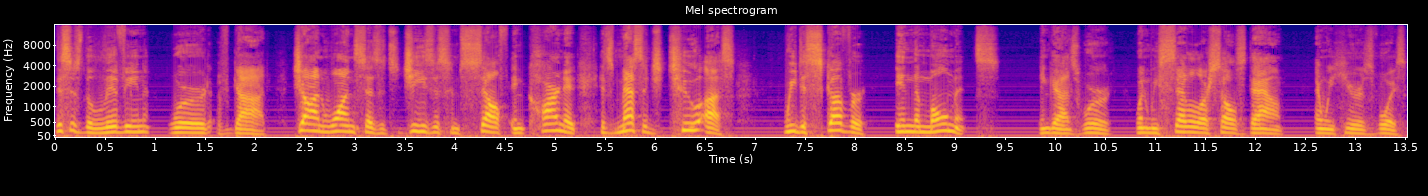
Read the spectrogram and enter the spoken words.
This is the living Word of God. John 1 says it's Jesus Himself incarnate, His message to us. We discover in the moments in God's Word when we settle ourselves down and we hear His voice.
